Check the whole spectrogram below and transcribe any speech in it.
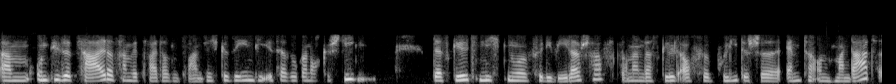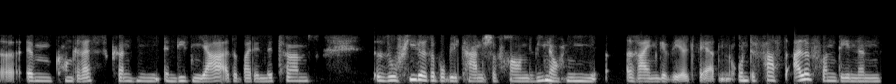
Ähm, und diese Zahl, das haben wir 2020 gesehen, die ist ja sogar noch gestiegen. Das gilt nicht nur für die Wählerschaft, sondern das gilt auch für politische Ämter und Mandate. Im Kongress könnten in diesem Jahr, also bei den Midterms, so viele republikanische Frauen wie noch nie reingewählt werden. Und fast alle von denen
